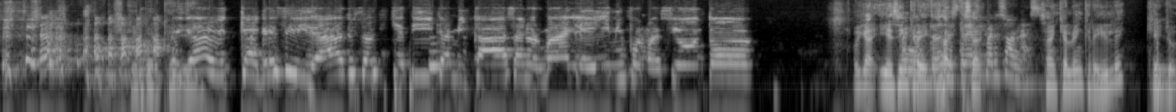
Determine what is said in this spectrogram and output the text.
qué Oiga, qué agresividad. Yo estoy quietica en mi casa, normal, leí mi información, todo. Oiga, y es increíble. Entonces, tres personas. ¿Saben qué es lo increíble? Que, yo,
